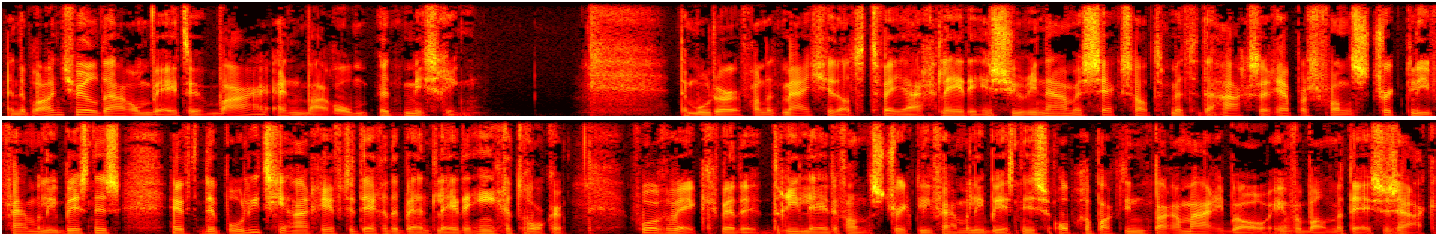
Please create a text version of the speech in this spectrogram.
En de branche wil daarom weten waar en waarom het misging. De moeder van het meisje dat twee jaar geleden in Suriname seks had met de Haagse rappers van Strictly Family Business heeft de politieaangifte tegen de bandleden ingetrokken. Vorige week werden drie leden van Strictly Family Business opgepakt in Paramaribo in verband met deze zaak.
